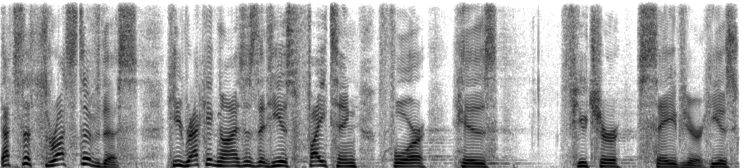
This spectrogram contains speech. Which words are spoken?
That's the thrust of this. He recognizes that he is fighting for his future Savior. He is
